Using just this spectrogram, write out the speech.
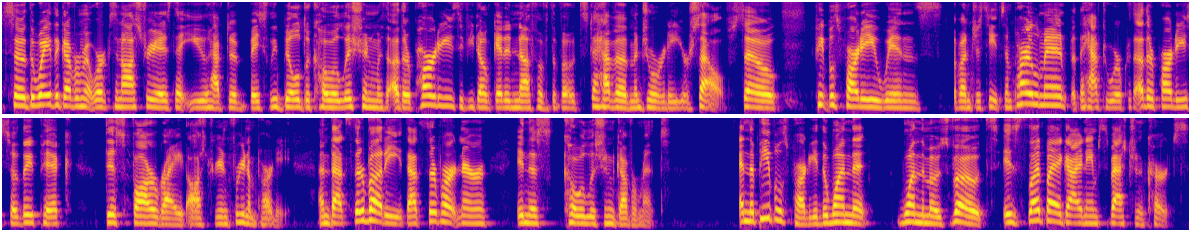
So the way the government works in Austria is that you have to basically build a coalition with other parties if you don't get enough of the votes to have a majority yourself. So the People's Party wins a bunch of seats in parliament, but they have to work with other parties. So they pick this far right Austrian Freedom Party. And that's their buddy, that's their partner in this coalition government. And the People's Party, the one that won the most votes, is led by a guy named Sebastian Kurz.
